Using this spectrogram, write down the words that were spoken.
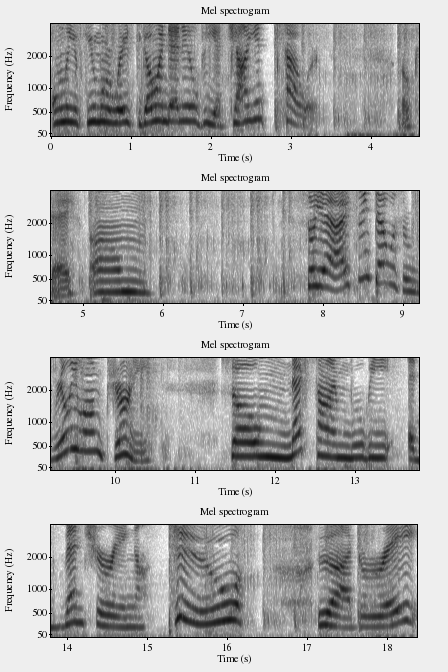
Only a few more ways to go, and then it'll be a giant tower. Okay. Um. So, yeah, I think that was a really long journey. So, next time we'll be adventuring to the great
